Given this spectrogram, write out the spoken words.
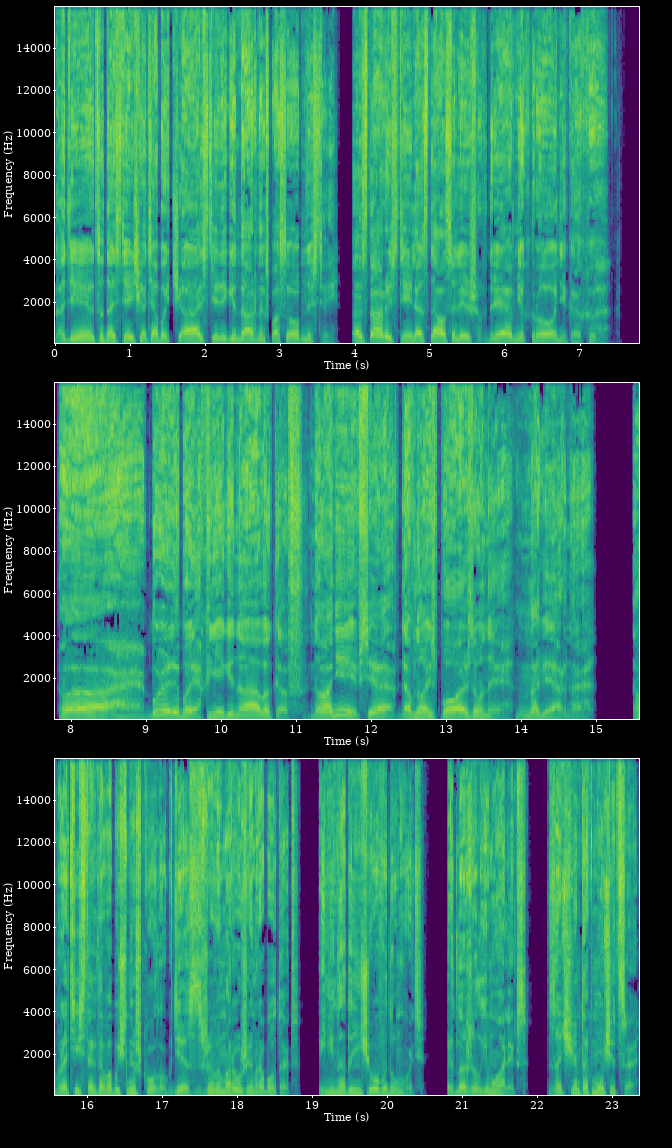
«Надеются достичь хотя бы части легендарных способностей, а старый стиль остался лишь в древних хрониках. А, были бы книги навыков, но они все давно использованы, наверное. Обратись тогда в обычную школу, где с живым оружием работают. И не надо ничего выдумывать», — предложил ему Алекс. «Зачем так мучиться?»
